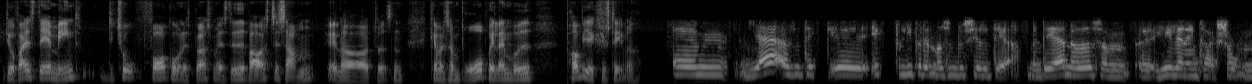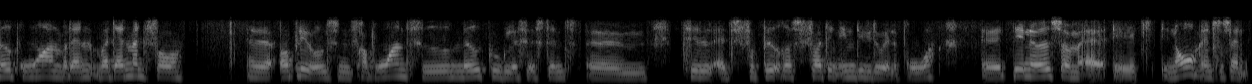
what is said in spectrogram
det var faktisk det, jeg mente. De to foregående spørgsmål, jeg stillede, var også det samme. Eller du ved, sådan, kan man som bruger på en eller anden måde påvirke systemet? Øhm, ja, altså det øh, ikke lige på den måde, som du siger det der. Men det er noget, som øh, hele den interaktion med brugeren, hvordan, hvordan man får øh, oplevelsen fra brugerens side med Google Assistant øh, til at forbedres for den individuelle bruger. Øh, det er noget, som er et enormt interessant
